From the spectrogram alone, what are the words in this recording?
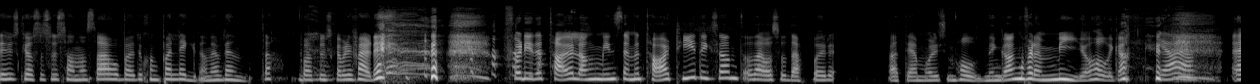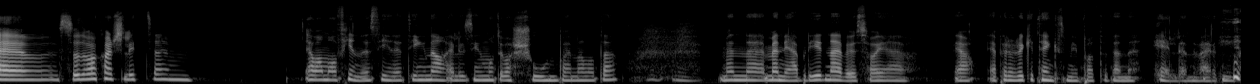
det husker jeg også Susanna sa, hun bare, du kan ikke bare legge deg ned og vente på at du skal bli ferdig. Fordi det tar jo lang, min stemme tar tid, ikke sant? Og det er også derfor at jeg må liksom holde den i gang, for det er mye å holde i gang. Ja, ja. Eh, så det var kanskje litt eh, Ja, man må finne sine ting, da. Eller sin motivasjon på en eller annen måte. Men, eh, men jeg blir nervøs, og jeg, ja, jeg prøver ikke å tenke så mye på at denne, hele denne verden.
